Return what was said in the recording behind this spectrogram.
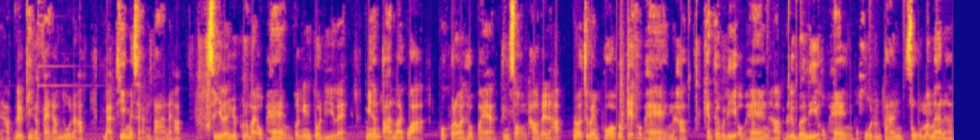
นะครับหรือกินกาแฟดำดูนะครับแบบที่ไม่ใส่น้ำตาลนะครับสี่เลยคือผลไม้อบแห้งตัวนี้ตัวดีเลย มีน้ำตาลมากกว่าพวกผลไม้ทั่วไปอะถึง 2 เท่าเลยนะครับไม่ว่าจะเป็นพวกลูกเกดอบแห้งนะครับแคนเทอร์เบอรี่อบแห้งนะครับหรือเบอร์รี่อบแห้งโอ้โหน้ำตาลสูงมากๆนะครับ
